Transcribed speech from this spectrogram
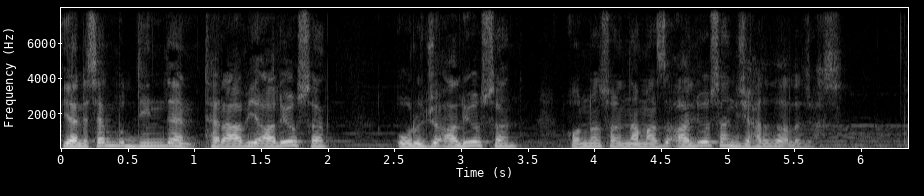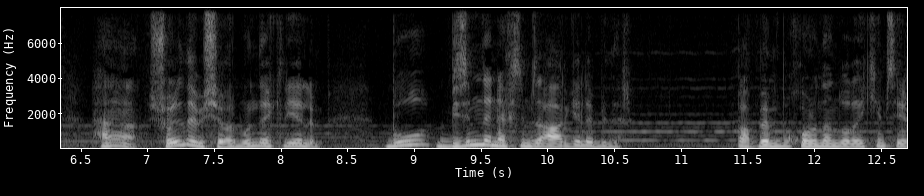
Yani sen bu dinden teravih alıyorsan, orucu alıyorsan, ondan sonra namazı alıyorsan cihadı da alacaksın. Ha şöyle de bir şey var bunu da ekleyelim. Bu bizim de nefsimize ağır gelebilir. Bak ben bu konudan dolayı kimseyi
